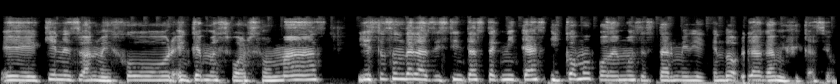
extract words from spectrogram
eh, quiénes van mejor, en qué me esfuerzo más. Y estas son de las distintas técnicas y cómo podemos estar midiendo la gamificación.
